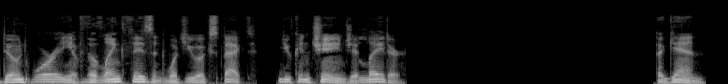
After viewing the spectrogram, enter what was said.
Don't worry if the length isn't what you expect, you can change it later. Again,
